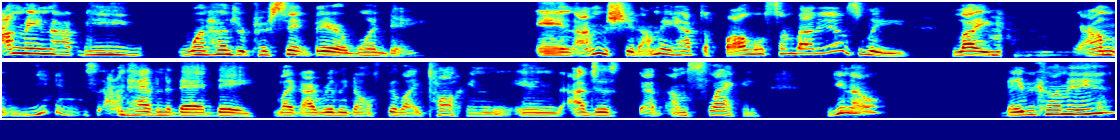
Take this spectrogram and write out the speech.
I may not be 100% there one day. And I'm shit, I may have to follow somebody else's lead. Like mm-hmm. I'm I'm having a bad day. Like I really don't feel like talking and I just I'm slacking. You know, baby come in.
